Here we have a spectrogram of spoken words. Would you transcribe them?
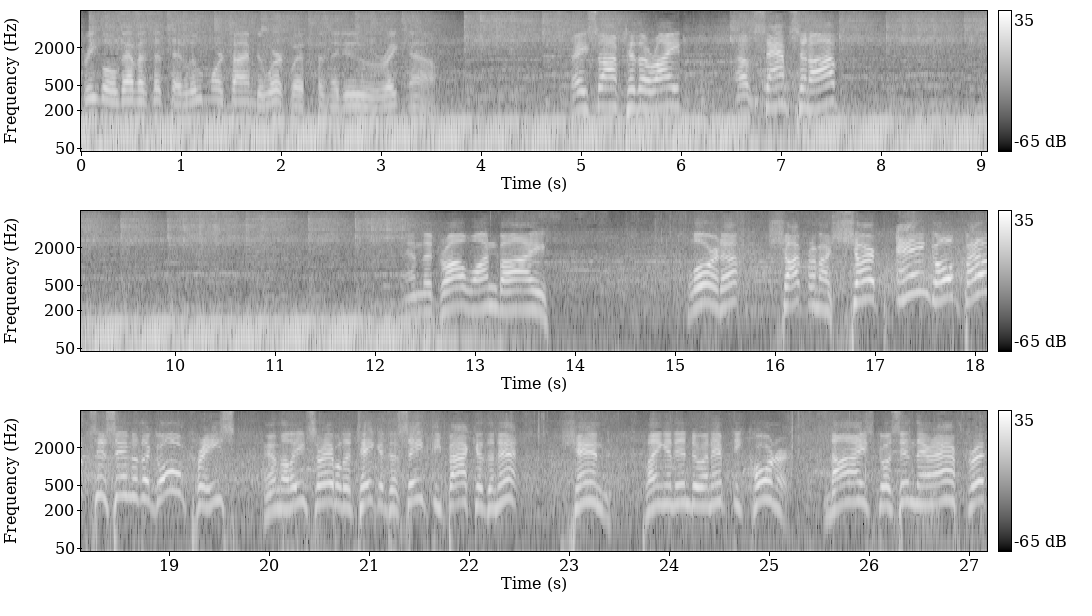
Three goal deficits a little more time to work with than they do right now. Face off to the right of Samsonov. And the draw won by Florida. Shot from a sharp angle, bounces into the goal crease, and the Leafs are able to take it to safety back of the net. Schenn playing it into an empty corner. Knies goes in there after it.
